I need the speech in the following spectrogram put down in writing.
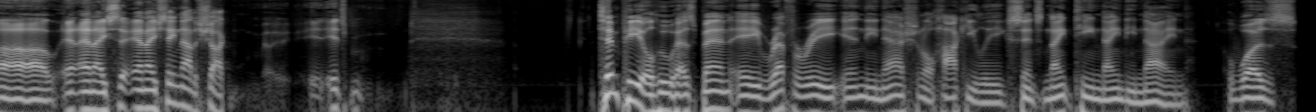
Uh, and, and, I say, and I say not a shock. It's Tim Peel, who has been a referee in the National Hockey League since 1999, was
